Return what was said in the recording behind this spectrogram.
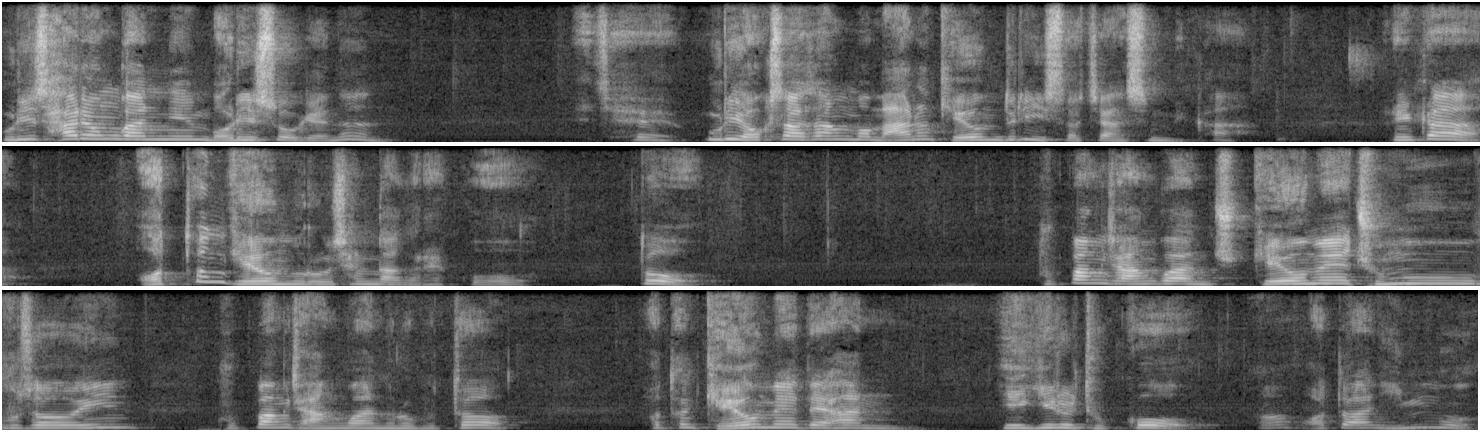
우리 사령관님 머릿속에는 이제 우리 역사상 뭐 많은 계엄들이 있었지 않습니까? 그러니까 어떤 계엄으로 생각을 했고 또 국방장관 주- 계엄의 주무부서인 국방장관으로부터 어떤 계엄에 대한 얘기를 듣고 어? 어떠한 임무,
